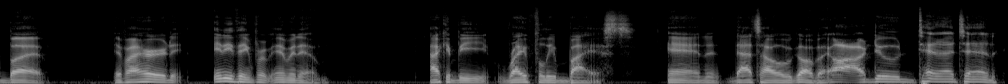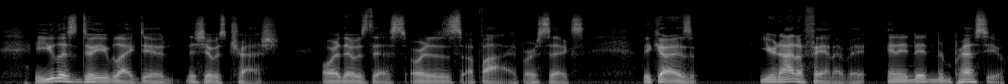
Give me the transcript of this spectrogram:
but if I heard anything from Eminem, I could be rightfully biased. And that's how it would go. I'd be like, oh, dude, 10 out of 10. And you listen to it, you'd be like, dude, this shit was trash. Or there was this, or it was a five or a six. Because you're not a fan of it and it didn't impress you.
